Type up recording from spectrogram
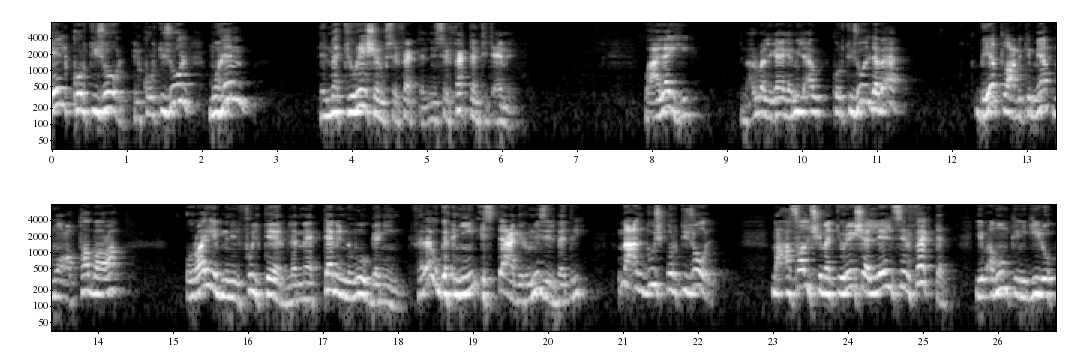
الكورتيزول. الكورتيزول مهم لل maturation of لأن ال surfactant تتعمل. وعليه المعلومة اللي جاية جميلة قوي الكورتيزول ده بقى بيطلع بكميات معتبرة قريب من ال full term لما يكتمل نمو الجنين. فلو جنين استعجل ونزل بدري ما عندوش كورتيزول. ما حصلش maturation لل surfactant يبقى ممكن يجي له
